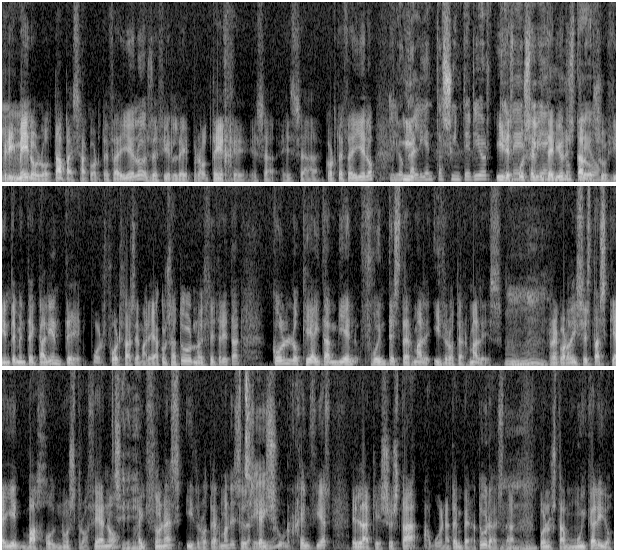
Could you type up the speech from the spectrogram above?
Primero lo tapa esa corteza de hielo, es decir, le protege esa, esa corteza de hielo. Y lo calienta su interior. Y después el interior está lo suficientemente caliente por fuerzas de marea con Saturno, etcétera y tal, con lo que hay también fuentes termales, hidrotermales. ¿Recordáis estas que hay bajo nuestro océano? Hay zonas hidrotermales en las que hay surgencias en las que eso está a buena temperatura, está, bueno, está muy cálido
